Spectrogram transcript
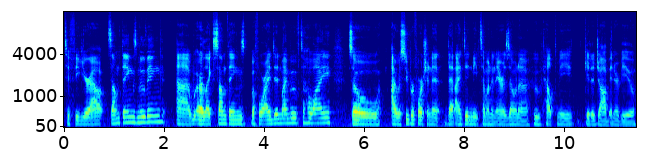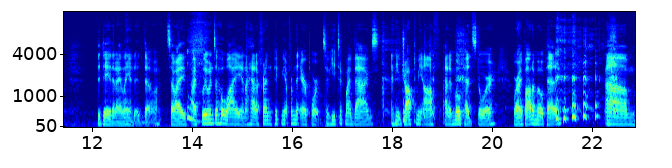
to figure out some things moving, uh, or like some things before I did my move to Hawaii. So I was super fortunate that I did meet someone in Arizona who helped me get a job interview the day that I landed, though. So I, I flew into Hawaii and I had a friend pick me up from the airport. So he took my bags and he dropped me off at a moped store where I bought a moped. Um,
